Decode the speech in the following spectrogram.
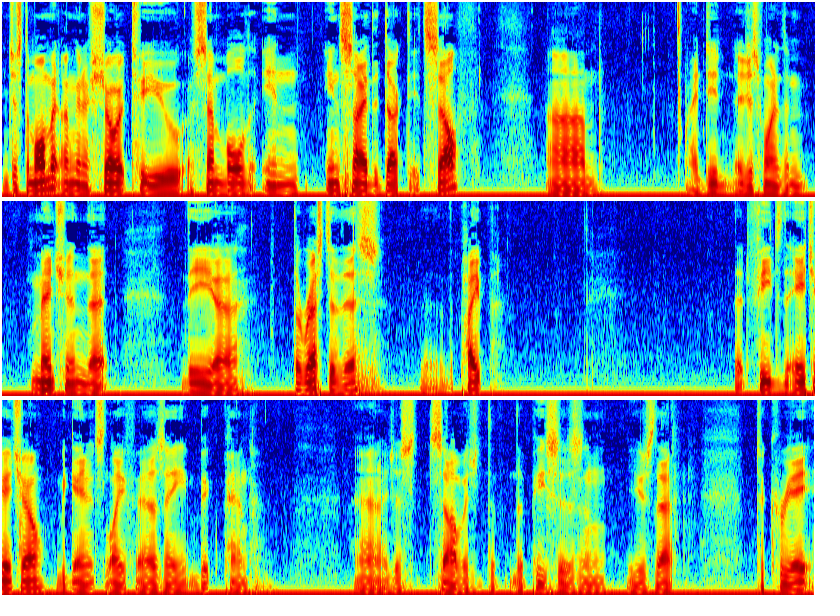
In just a moment, I'm going to show it to you assembled in inside the duct itself. Um, I did. I just wanted to mention that the uh, the rest of this, the, the pipe that feeds the HHO, began its life as a Bic pen, and I just salvaged the the pieces and used that to create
